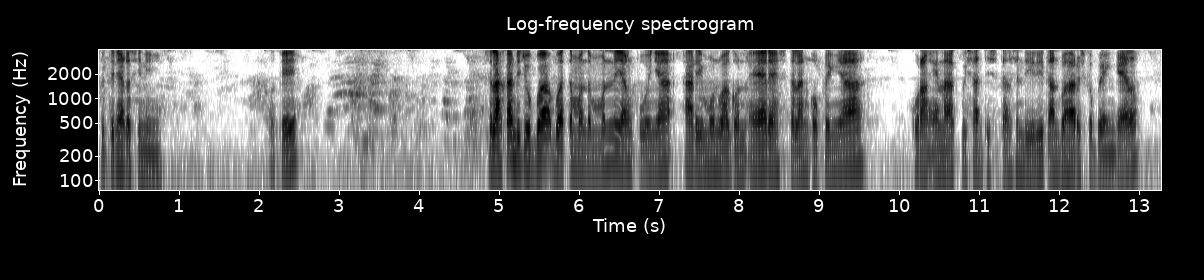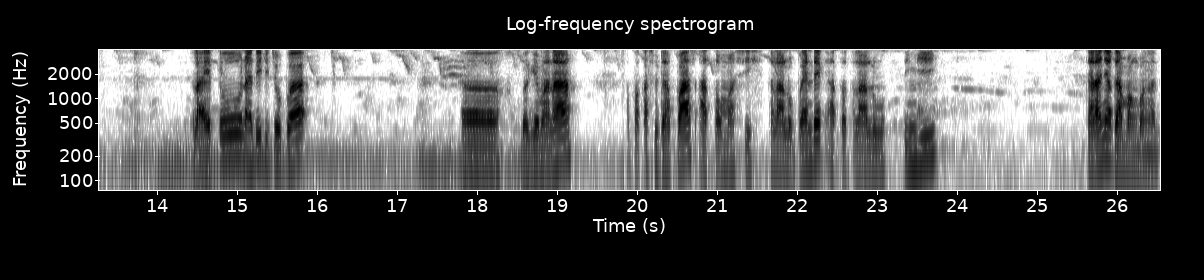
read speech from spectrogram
putarnya ke sini. Oke? okay silahkan dicoba buat teman-teman yang punya Karimun Wagon Air yang setelan koplingnya kurang enak bisa di setel sendiri tanpa harus ke bengkel. Setelah itu nanti dicoba eh, bagaimana apakah sudah pas atau masih terlalu pendek atau terlalu tinggi. Caranya gampang banget.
